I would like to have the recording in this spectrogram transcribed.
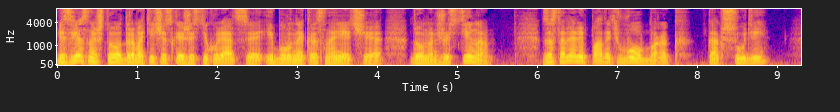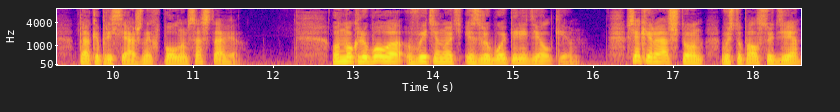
Известно, что драматическая жестикуляция и бурное красноречие Дона Джустина заставляли падать в обморок как судей, так и присяжных в полном составе. Он мог любого вытянуть из любой переделки. Всякий раз, что он выступал в суде,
